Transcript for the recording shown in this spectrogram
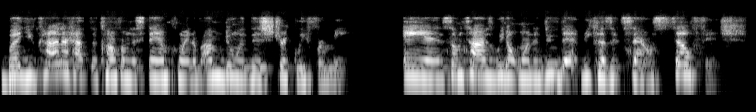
but you kind of have to come from the standpoint of, I'm doing this strictly for me. And sometimes we don't want to do that because it sounds selfish.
